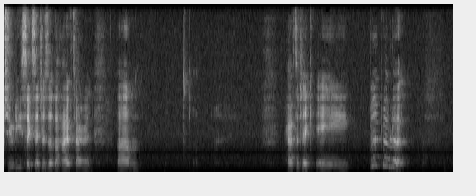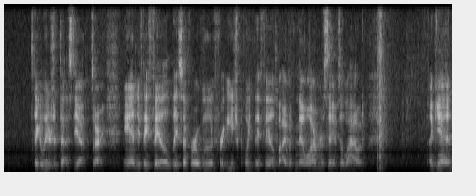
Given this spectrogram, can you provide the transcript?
2d6 inches of the Hive Tyrant um, have to take a blah, blah, blah. Take a leadership test, yeah, sorry. And if they fail, they suffer a wound for each point they failed by with no armor saves allowed. Again,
